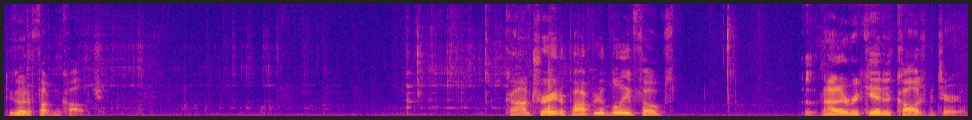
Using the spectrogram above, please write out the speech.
to go to fucking college. Contrary to popular belief, folks, not every kid is college material.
